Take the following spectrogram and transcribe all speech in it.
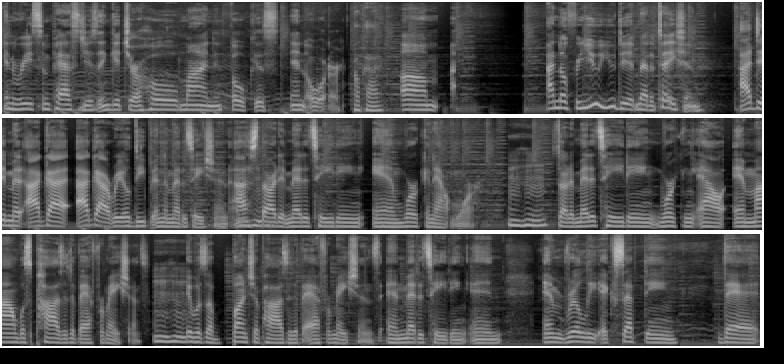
and read some passages and get your whole mind and focus in order. Okay. Um, I know for you, you did meditation. I did. Med- I got. I got real deep into meditation. I mm-hmm. started meditating and working out more. Mm-hmm. Started meditating, working out, and mine was positive affirmations. Mm-hmm. It was a bunch of positive affirmations and meditating and and really accepting that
